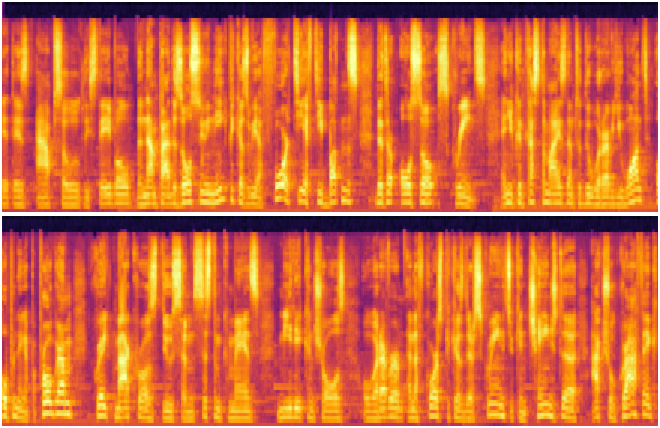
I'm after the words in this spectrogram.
it is absolutely stable. The numpad is also unique because we have four TFT buttons that are also screens and you can customize them to do whatever you want, opening up a program, create macros, do some system commands, media controls or whatever. And of course, because they're screens, you can change the actual graphic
